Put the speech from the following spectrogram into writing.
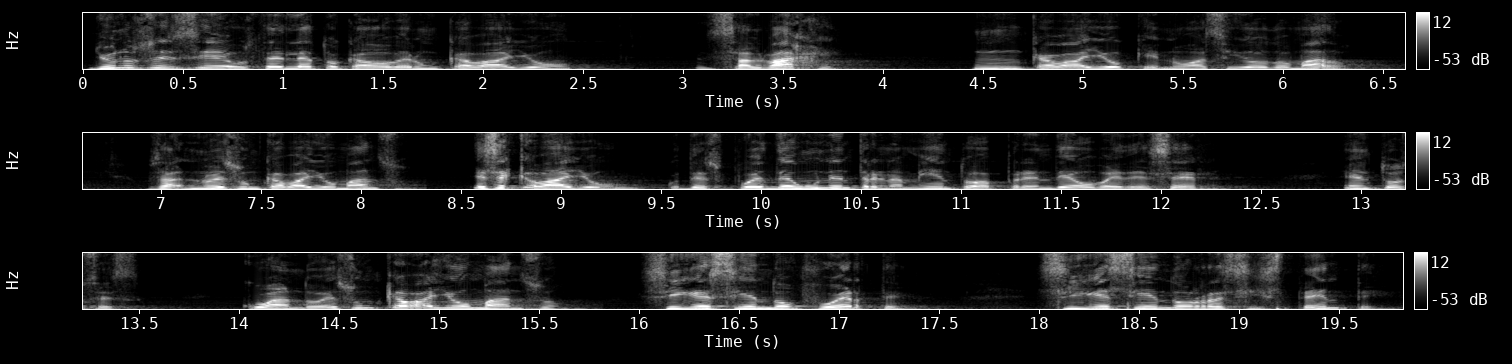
Yo no sé si a usted le ha tocado ver un caballo salvaje, un caballo que no ha sido domado. O sea, no es un caballo manso. Ese caballo, después de un entrenamiento, aprende a obedecer. Entonces, cuando es un caballo manso, sigue siendo fuerte, sigue siendo resistente.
